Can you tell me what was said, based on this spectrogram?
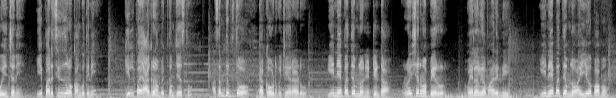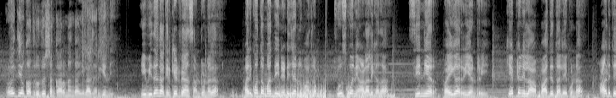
ఊహించని ఈ పరిస్థితిలో కంగుతిని గిల్పై ఆగ్రహం వ్యక్తం చేస్తూ అసంతృప్తితో డక్అవుట్కు చేరాడు. ఈ నేపథ్యంలో నెట్టింట రోహిత్ శర్మ పేరు వైరల్గా మారింది. ఈ నేపథ్యంలో అయ్యో పాపం రోహిత్ యొక్క దురదృష్టం కారణంగా ఇలా జరిగింది. ఈ విధంగా క్రికెట్ ఫ్యాన్స్ అంటుండగా మరికొంతమంది నెటిజన్లు మాత్రం చూసుకొని ఆడాలి కదా సీనియర్ పైగా రీఎంట్రీ కెప్టెన్ ఇలా బాధ్యత లేకుండా ఆడితే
